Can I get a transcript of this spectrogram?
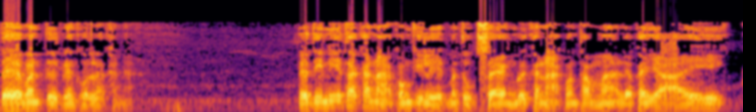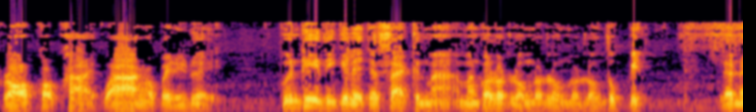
แต่มันเกิดเป็นคนละขณะ แต่ทีนี้ถ้าขณะของกิเลสมันถูกแซงด้วยขณะของธรรมะ แล้วขยายกรอบขอบข่ายกว้างออกไปเรื่อยๆ พื้นที่ที่กิเลสจะแทรกขึ้นมา มันก็ลดลงลดลงลดลงถูกปิด แล้วใน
